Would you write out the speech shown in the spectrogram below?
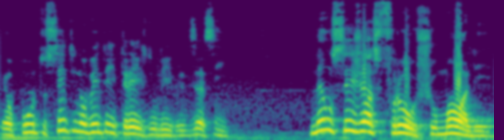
É o ponto 193 do livro, diz assim: Não sejas frouxo, mole,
